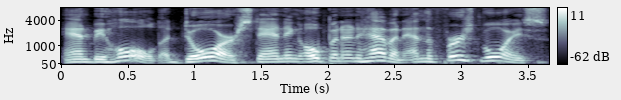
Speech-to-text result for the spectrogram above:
and behold, a door standing open in heaven, and the first voice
